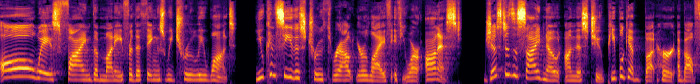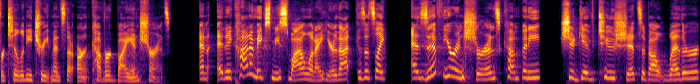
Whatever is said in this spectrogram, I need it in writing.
always find the money for the things we truly want. You can see this truth throughout your life if you are honest. Just as a side note on this, too, people get butthurt about fertility treatments that aren't covered by insurance. And, and it kind of makes me smile when I hear that because it's like as if your insurance company should give two shits about whether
